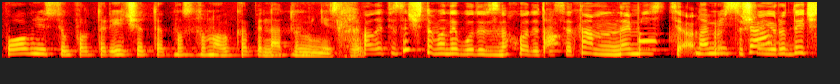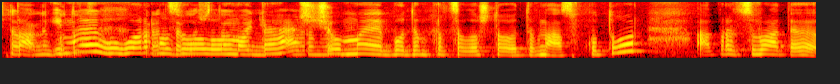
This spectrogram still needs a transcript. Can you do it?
повністю протирічити постанови Кабінету міністрів. Але фізично вони будуть знаходитися там на місцях. на Просто що юридично Так, вони і будуть ми говоримо з головами ОТГ, що ми будемо працевлаштовувати в нас в КУТОР, а працювати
